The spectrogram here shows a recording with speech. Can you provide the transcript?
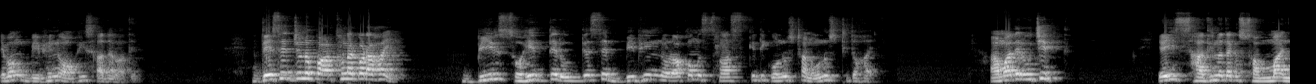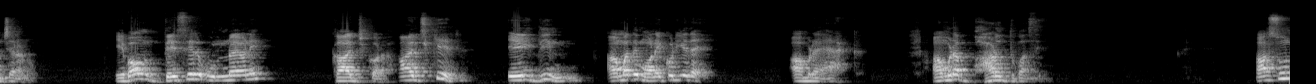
এবং বিভিন্ন অফিস আদালতে। দেশের জন্য প্রার্থনা করা হয়, বীর শহীদদের উদ্দেশ্যে বিভিন্ন রকম সাংস্কৃতিক অনুষ্ঠান অনুষ্ঠিত হয়। আমাদের উচিত এই স্বাধীনতাকে সম্মান জানানো এবং দেশের উন্নয়নে কাজ করা। আজকের এই দিন আমাদের মনে করিয়ে দেয়, আমরা এক। আমরা ভারতবাসী। আসুন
